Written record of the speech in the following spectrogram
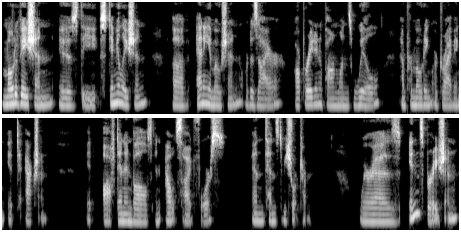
Motivation is the stimulation of any emotion or desire operating upon one's will and promoting or driving it to action. It often involves an outside force and tends to be short term. Whereas inspiration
